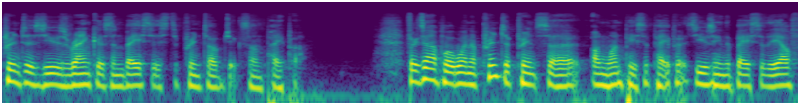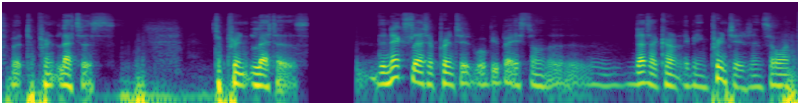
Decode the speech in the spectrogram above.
Printers use rankers and bases to print objects on paper. For example, when a printer prints uh, on one piece of paper, it's using the base of the alphabet to print letters. To print letters. The next letter printed will be based on the letter currently being printed and so on.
